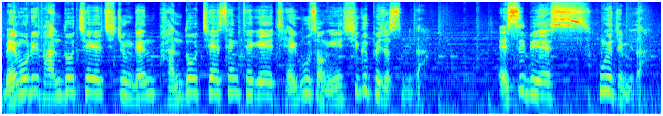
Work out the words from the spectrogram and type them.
메모리 반도체에 치중된 반도체 생태계의 재구성이 시급해졌습니다. SBS 홍현재입니다.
